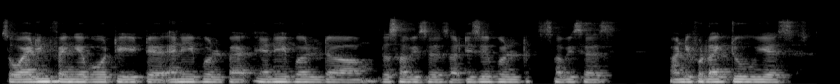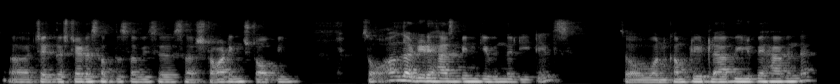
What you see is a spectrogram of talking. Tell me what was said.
So identifying about it, enabled enabled the services or disabled services. And if you'd like to, yes, uh, check the status of the services or starting, stopping. So all the data has been given the details. So one complete lab you'll be having that.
